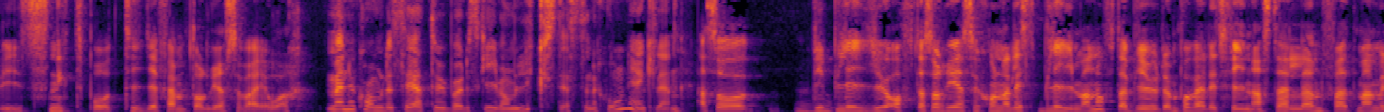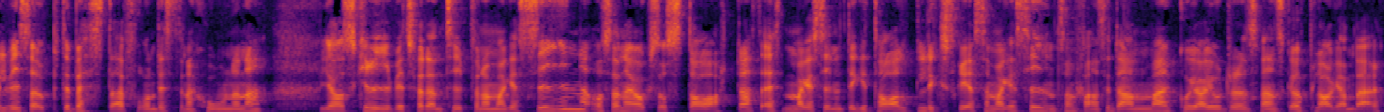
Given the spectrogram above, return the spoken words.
i snitt på 10-15 resor varje år. Men hur kom det sig att du började skriva om lyxdestination egentligen? Alltså, vi blir ju ofta som resejournalist blir man ofta bjuden på väldigt fina ställen för att man vill visa upp det bästa från destinationerna. Jag har skrivit för den typen av magasin och sen har jag också startat ett magasin, ett digitalt lyxresemagasin som fanns i Danmark och jag gjorde den svenska upplagan där.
